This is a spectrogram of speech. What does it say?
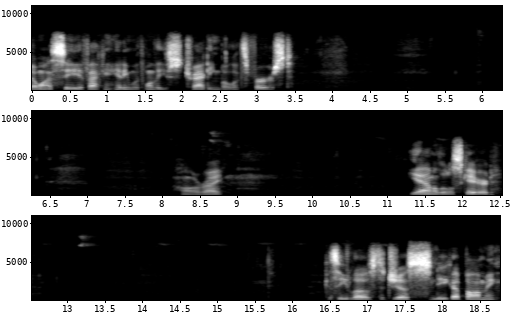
Yeah, I want to see if I can hit him with one of these tracking bullets first. Alright. Yeah, I'm a little scared. Because he loves to just sneak up on me.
